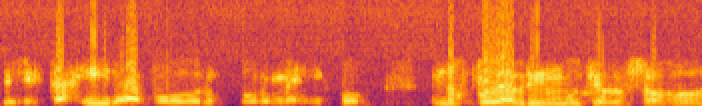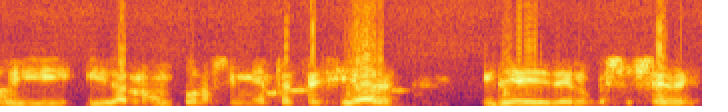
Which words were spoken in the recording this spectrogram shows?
esta gira por, por México nos puede abrir mucho los ojos y, darnos un conocimiento especial de, de lo que sucede.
